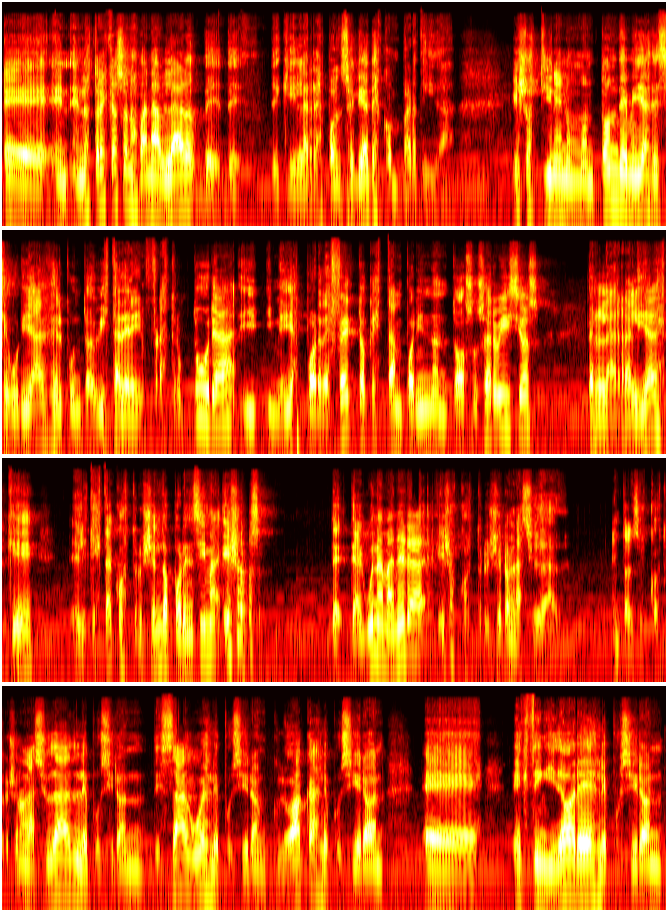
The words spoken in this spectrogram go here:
eh, en, los tres casos nos van a hablar de, que la responsabilidad es compartida. Ellos tienen un montón de medidas de seguridad desde el punto de vista de la infraestructura y, medidas por defecto que están poniendo en todos sus servicios, pero la realidad es que el que está construyendo por encima, ellos, de alguna manera, ellos construyeron la ciudad entonces construyeron la ciudad, le pusieron desagües, le pusieron cloacas, le pusieron eh, extinguidores, le pusieron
